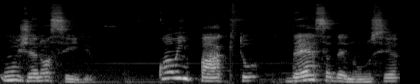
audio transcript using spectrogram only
um genocídio. Qual o impacto dessa denúncia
